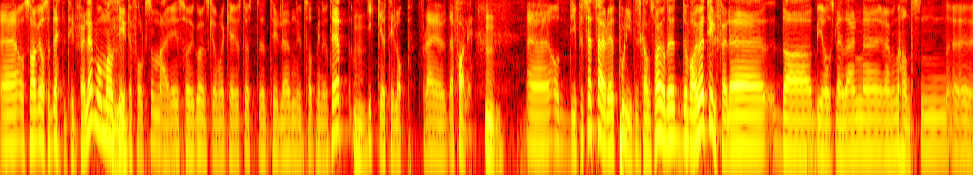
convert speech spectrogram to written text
Uh, og så har vi også dette tilfellet, hvor man mm. sier til folk som er i sorg og ønsker å markere støtte til en utsatt minoritet, mm. ikke still opp, for det er, det er farlig. Mm. Uh, og dypest sett så er det et politisk ansvar. og Det, det var jo et tilfelle da byrådslederen uh, Raymond Hansen, uh,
